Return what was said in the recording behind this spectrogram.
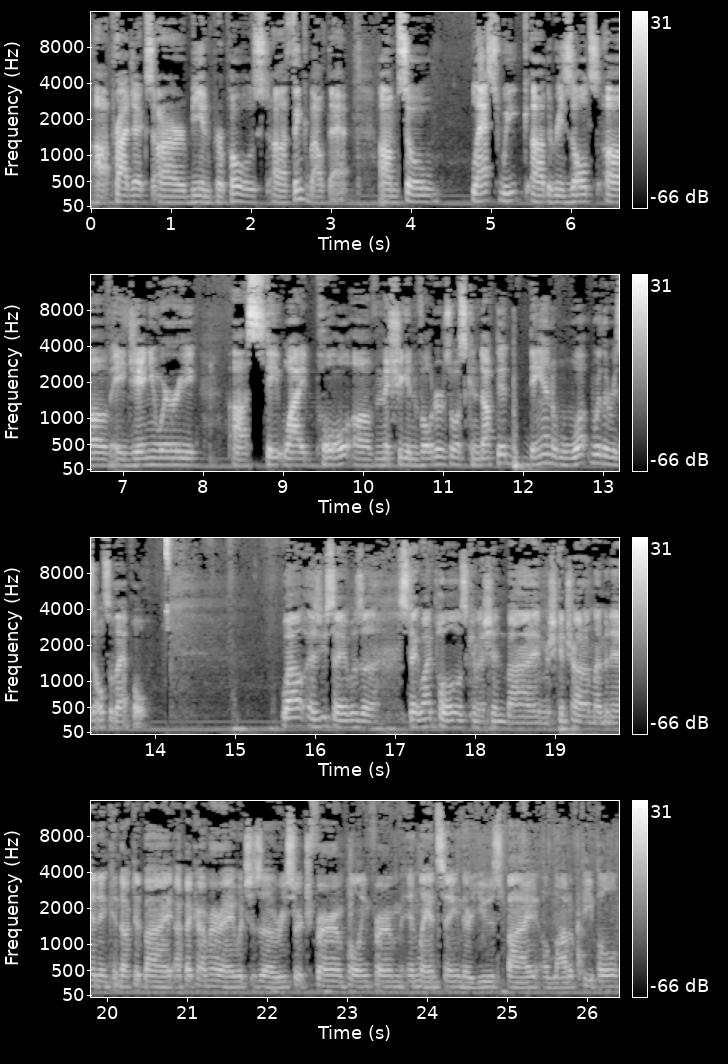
uh, projects are being proposed, uh, think about that. Um, so last week, uh, the results of a January uh, statewide poll of Michigan voters was conducted. Dan, what were the results of that poll? well as you say it was a statewide poll. It was commissioned by michigan trout unlimited and conducted by epic mra which is a research firm polling firm in lansing. They're used by a lot of people.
